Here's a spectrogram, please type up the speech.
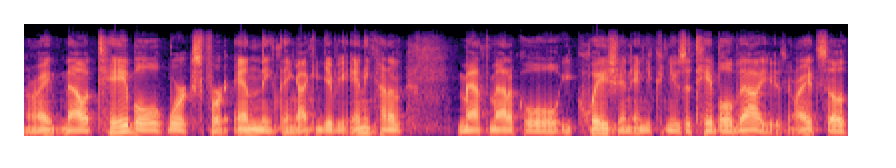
All right, now a table works for anything. I can give you any kind of mathematical equation and you can use a table of values. All right, so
